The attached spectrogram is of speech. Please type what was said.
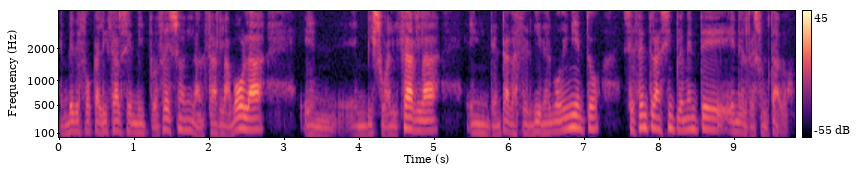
En vez de focalizarse en el proceso, en lanzar la bola, en, en visualizarla, en intentar hacer bien el movimiento, se centran simplemente en el resultado,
